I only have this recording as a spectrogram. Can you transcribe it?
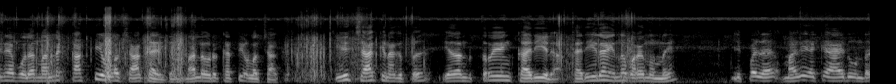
ഇതേപോലെ നല്ല കട്ടിയുള്ള ചാക്കായിരിക്കണം. നല്ല ഒരു കട്ടിയുള്ള ചാക്ക്. ഈ ചാക്കിനകത്ത് ഏതാണ്ട് ഇത്രയും കരിയില. കരിയില എന്ന് പറയുന്നൊന്നേ ഇപ്പോൾ മഴയൊക്കെ ആയതുകൊണ്ട്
